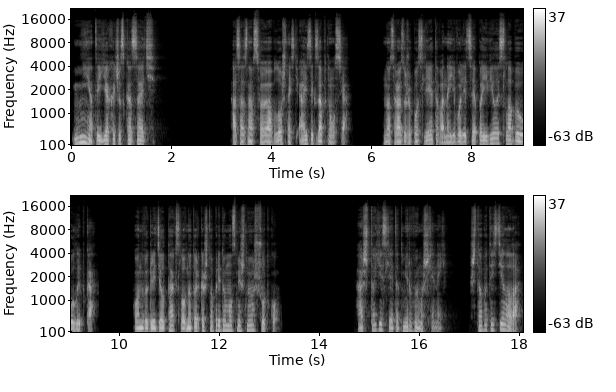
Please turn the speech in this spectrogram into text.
Нет, я хочу сказать... Осознав свою оплошность, Айзек запнулся. Но сразу же после этого на его лице появилась слабая улыбка. Он выглядел так, словно только что придумал смешную шутку. А что если этот мир вымышленный? Что бы ты сделала?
